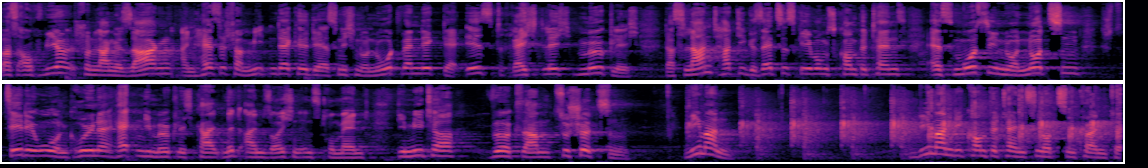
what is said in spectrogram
was auch wir schon lange sagen, ein hessischer Mietendeckel der ist nicht nur notwendig, der ist rechtlich möglich. Das Land hat die Gesetzgebungskompetenz. Es muss sie nur nutzen. CDU und GRÜNE hätten die Möglichkeit, mit einem solchen Instrument die Mieter wirksam zu schützen. Wie man wie man die Kompetenz nutzen könnte,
